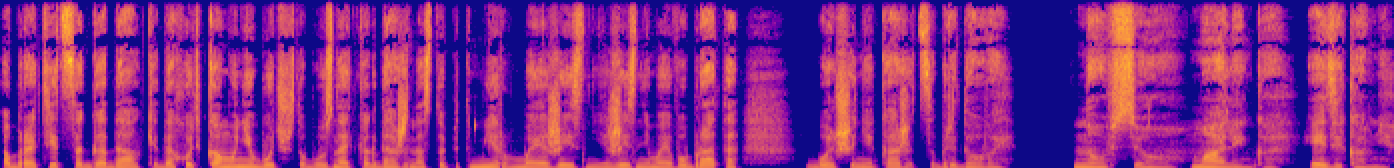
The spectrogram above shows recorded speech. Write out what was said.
обратиться к гадалке, да хоть кому-нибудь, чтобы узнать, когда же наступит мир в моей жизни и жизни моего брата, больше не кажется бредовой. «Ну все, маленькая, иди ко мне.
